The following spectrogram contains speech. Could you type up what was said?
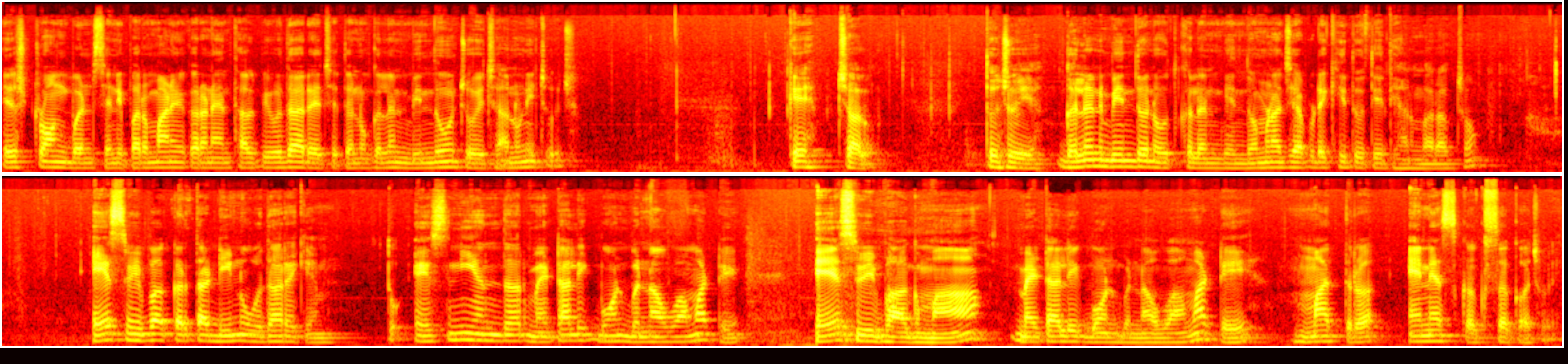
એ સ્ટ્રોંગ બનશે. એની પરમાણુકરણ એન્થાલ્પી વધારે છે. તેનું ગલન બિંદુ ઊંચું હોય છે. આનું નીચું છે. ઓકે, ચાલો. તો જોઈએ. ગલન બિંદુ અને ઉત્કલન બિંદુ. હમણાં જે આપણે કીધું તે ધ્યાનમાં રાખજો. એસ વિભાગ કરતાં ડીનું વધારે કેમ? તો એસની અંદર મેટાલિક બોન્ડ બનાવવા માટે એસ વિભાગમાં મેટાલિક બોન્ડ બનાવવા માટે માત્ર એનએસ કક્ષક જ હોય.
